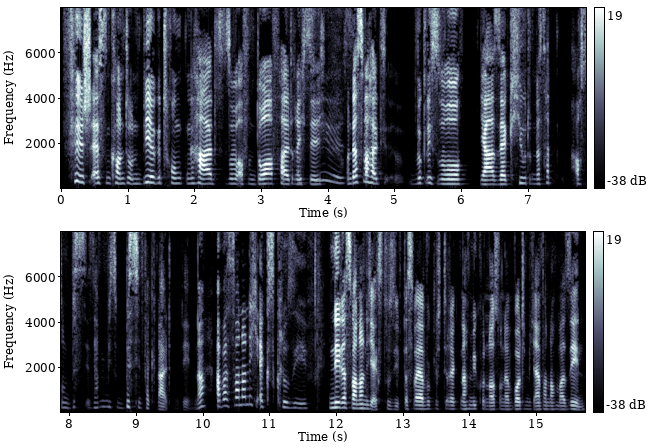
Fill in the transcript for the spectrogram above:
Fisch essen konnte und Bier getrunken hat, so auf dem Dorf halt richtig. süß. und das war halt wirklich so, ja, sehr cute und das hat auch so ein bisschen, sie haben mich so ein bisschen verknallt in den, ne? Aber es war noch nicht exklusiv. Nee, das war noch nicht exklusiv. Das war ja wirklich direkt nach Mykonos und er wollte mich einfach nochmal sehen.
